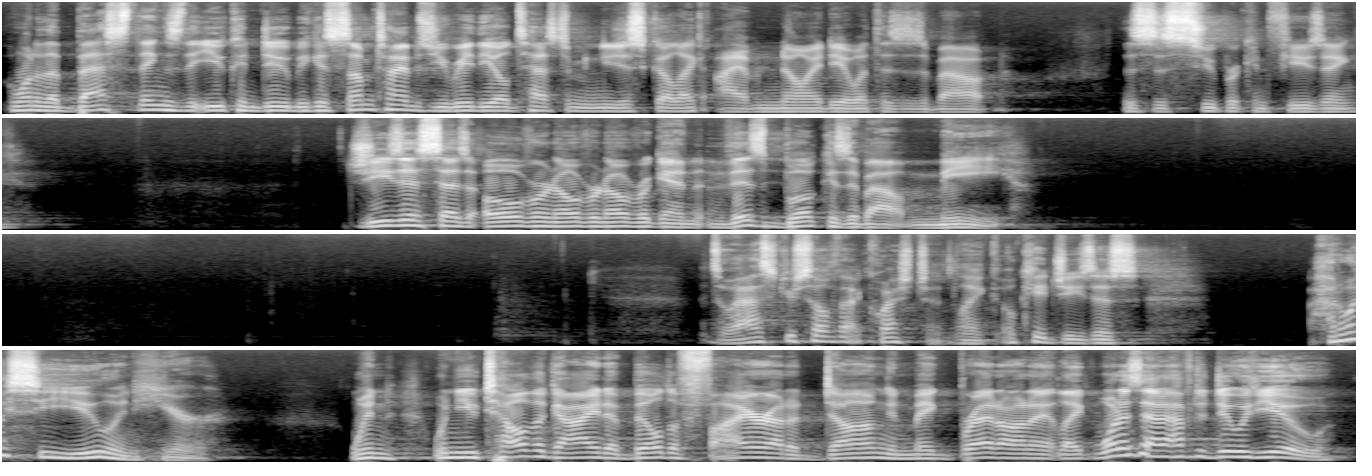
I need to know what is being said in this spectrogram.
one of the best things that you can do because sometimes you read the Old Testament and you just go like I have no idea what this is about. This is super confusing. Jesus says over and over and over again, This book is about me. And so ask yourself that question like, okay, Jesus, how do I see you in here? When, when you tell the guy to build a fire out of dung and make bread on it, like, what does that have to do with you?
